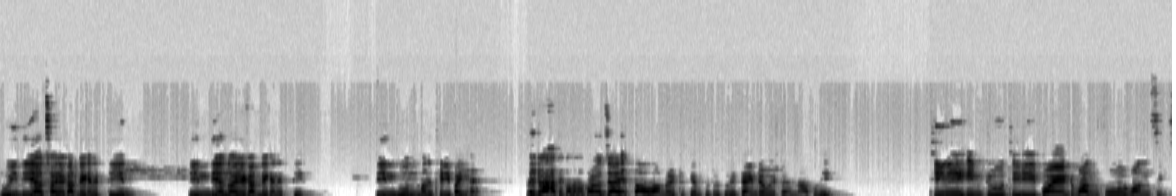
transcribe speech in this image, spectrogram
দুই দিয়া ছয়ে কাটলে এখানে তিন তিন দিয়া নয়ে কাটলে এখানে তিন। তিন গুণ মানে থ্রি পাই হ্যাঁ? তো এটা হাতে কলমে করা যায়, তাও আমরা একটু ক্যালকুলেটর করি টাইমটা ওয়েস্ট না করি। Three into three point one four one six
